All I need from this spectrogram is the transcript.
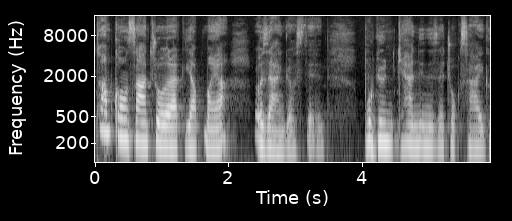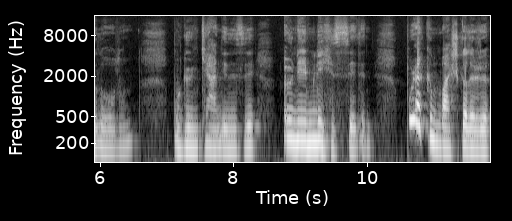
tam konsantre olarak yapmaya özen gösterin. Bugün kendinize çok saygılı olun. Bugün kendinizi önemli hissedin. Bırakın başkaları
